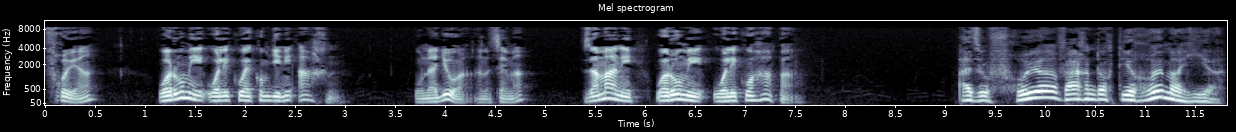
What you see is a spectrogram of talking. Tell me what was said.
früher warumi walikuweko mjini aachen unajua anasema zamani warumi walikuwa hapa Also früher waren doch die Römer hier.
